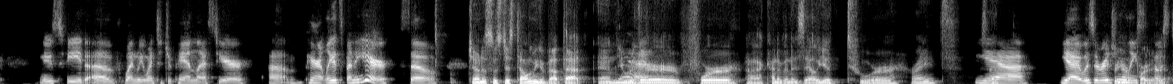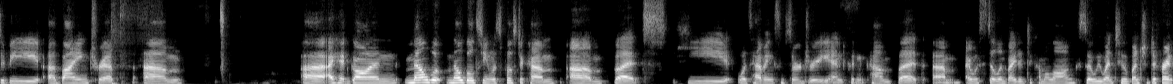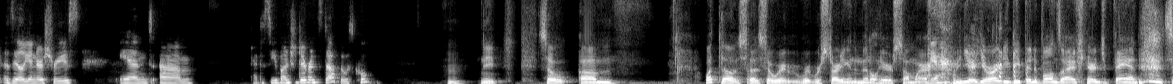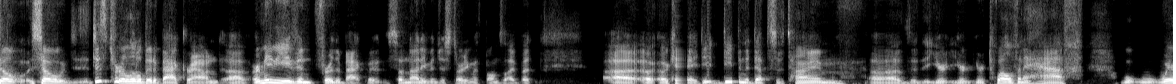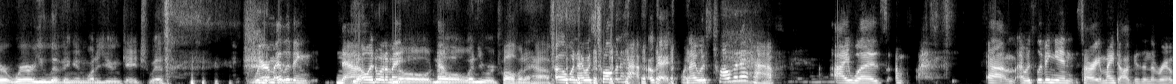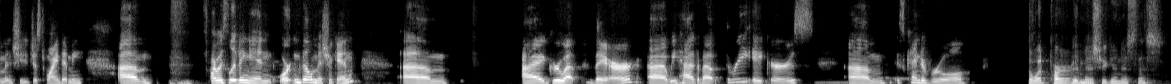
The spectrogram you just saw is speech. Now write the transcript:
newsfeed of when we went to Japan last year. Um, apparently, it's been a year. So, Jonas was just telling me about that, and you were there for uh, kind of an azalea tour, right? Is that- yeah. Yeah, it was originally supposed it. to be a buying trip. Um, uh, I had gone, Mel, Mel Goldstein was supposed to come, um, but he was having some surgery and couldn't come. But um, I was still invited to come along. So we went to a bunch of different azalea nurseries and um, got to see a bunch of different stuff. It was cool. Hmm, neat. So, um, what though? So, so we're, we're we're starting in the middle here somewhere. Yeah. I mean, you're you're already deep into bonsai if you're in Japan. So, so just for a little bit of background, uh, or maybe even further back. but- So, not even just starting with bonsai, but uh, okay, d- deep in the depths of time. Uh, the, the- you're you're you're 12 and a half. Where where are you living and what are you engaged with? Where am I living now Yeah, and what am I? No, no, when you were 12 and a half. Oh, when I was 12 and a half. Okay. When I was 12 and a half, I was um, um I was living in sorry, my dog is in the room and she just whined at me. Um I was living in Ortonville, Michigan. Um I grew up there. Uh, we had about three acres. Um, it's kind of rural. So what part of Michigan is this?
